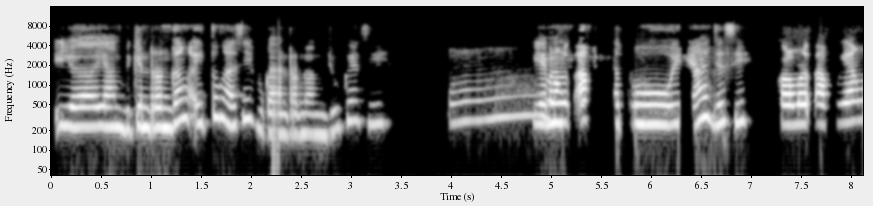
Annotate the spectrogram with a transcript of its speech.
iya yang bikin renggang itu nggak sih? Bukan renggang juga sih. Hmm, ya emang menurut aku, satu ini aja sih. Kalau menurut aku yang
